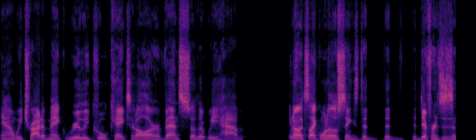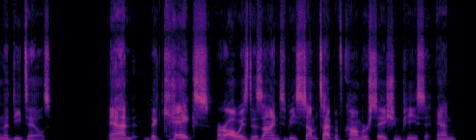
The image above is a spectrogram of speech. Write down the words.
And we try to make really cool cakes at all our events so that we have, you know, it's like one of those things, the the, the difference is in the details. And the cakes are always designed to be some type of conversation piece. And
